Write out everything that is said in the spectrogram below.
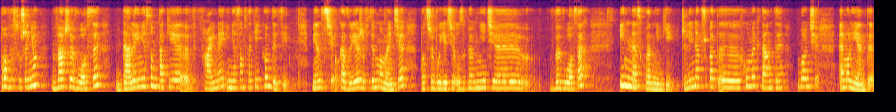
po wysuszeniu wasze włosy dalej nie są takie fajne i nie są w takiej kondycji. Więc się okazuje, że w tym momencie potrzebujecie uzupełnić e, we włosach inne składniki, czyli na przykład e, humektanty bądź emolienty.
